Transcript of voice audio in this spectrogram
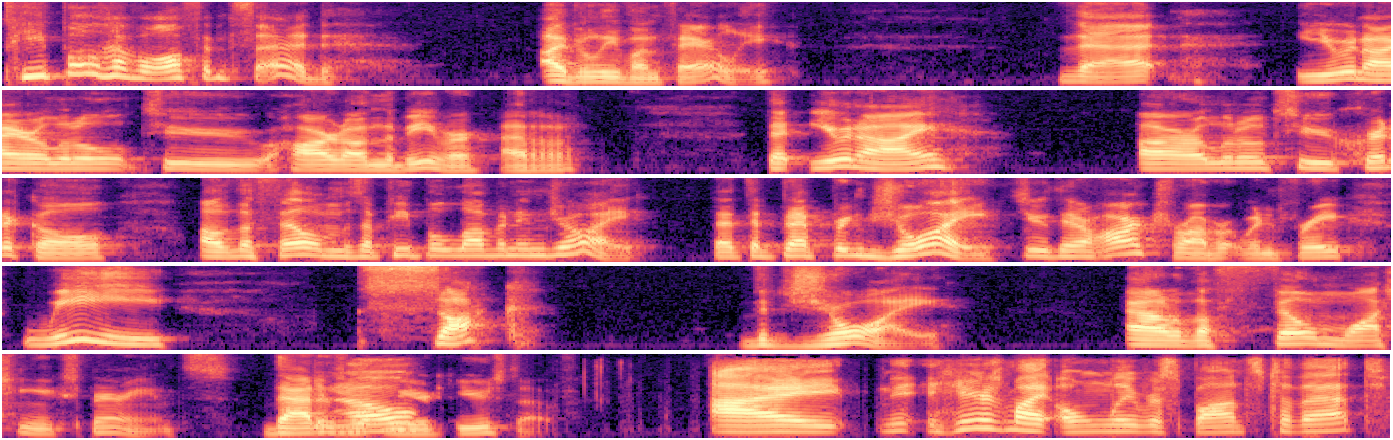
People have often said, I believe unfairly, that you and I are a little too hard on the beaver. That you and I are a little too critical of the films that people love and enjoy. that, that bring joy to their hearts, Robert Winfree. We suck the joy out of the film watching experience. That You is what we're accused of. I here's my only response to that.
